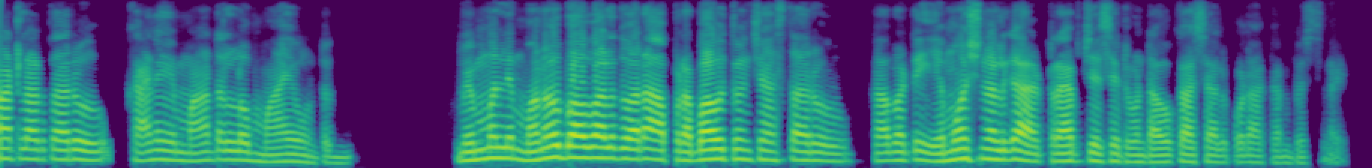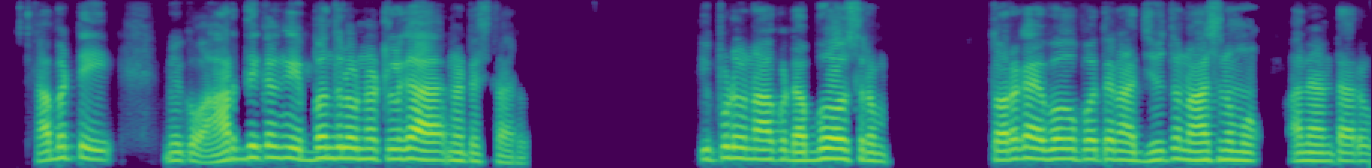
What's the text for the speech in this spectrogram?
మాట్లాడతారు. కానీ మాటల్లో మాయ ఉంటుంది. మిమ్మల్ని మనోభావాల ద్వారా ప్రభావితం చేస్తారు. కాబట్టి ఎమోషనల్‌గా ట్రాప్ చేసేటువంటి అవకాశాలు కూడా కనిపిస్తున్నాయి. కాబట్టి మీకు ఆర్థికంగా ఇబ్బందులు ఉన్నట్లుగా నటిస్తారు. ఇప్పుడు నాకు డబ్బు అవసరం. త్వరగా ఇవ్వకపోతే నా జీవితం నాశనము అని అంటారు.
